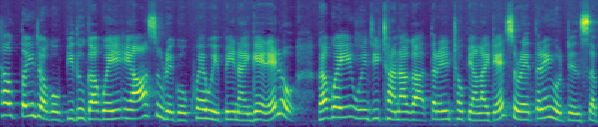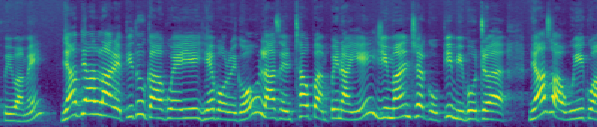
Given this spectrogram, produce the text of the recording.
6သိန်းကျော်ကိုပြည်သူ့ကာကွယ်ရေးအင်အားစုတွေကိုခွဲဝေပေးနိုင်ခဲ့တယ်လို့ကာကွယ်ရေးဝန်ကြီးဌာနကသတင်းထုတ်ပြန်လိုက်တဲ့ဆိုတဲ့သတင်းကိုတင်ဆက်ပေးပါမယ်။များပြားလာတဲ့ပြည်သူ့ကာကွယ်ရေးရဲဘော်တွေကိုလာစဉ်ထောက်ပံ့ပေးနိုင်ရင်ရည်မှန်းချက်ကိုပြည့်မီဖို့အတွက်များစွာဝေးကွာ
